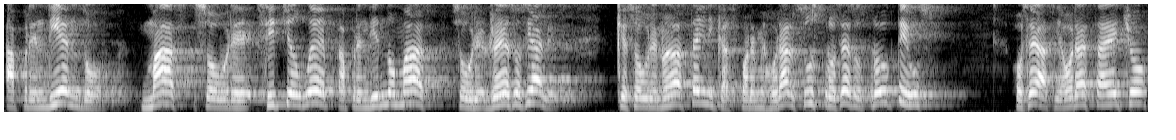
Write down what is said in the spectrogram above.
aprendiendo más sobre sitios web, aprendiendo más sobre redes sociales, que sobre nuevas técnicas para mejorar sus procesos productivos, o sea, si ahora está hecho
